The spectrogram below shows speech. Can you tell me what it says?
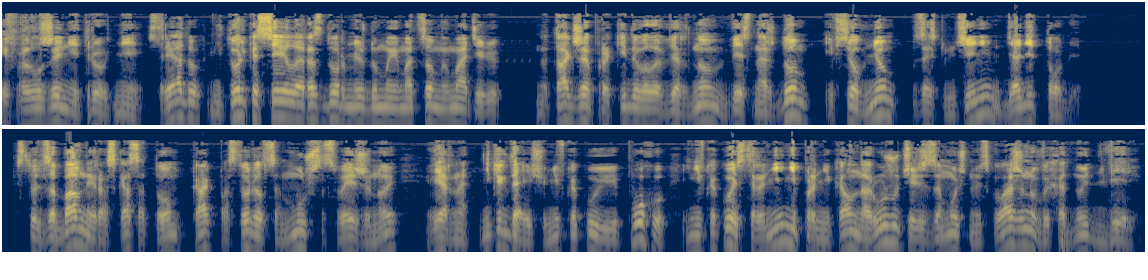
и в продолжении трех дней сряду не только сеяла раздор между моим отцом и матерью, но также опрокидывала вверх дном весь наш дом и все в нем, за исключением дяди Тоби. Столь забавный рассказ о том, как поссорился муж со своей женой, верно, никогда еще ни в какую эпоху и ни в какой стране не проникал наружу через замочную скважину выходной двери.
